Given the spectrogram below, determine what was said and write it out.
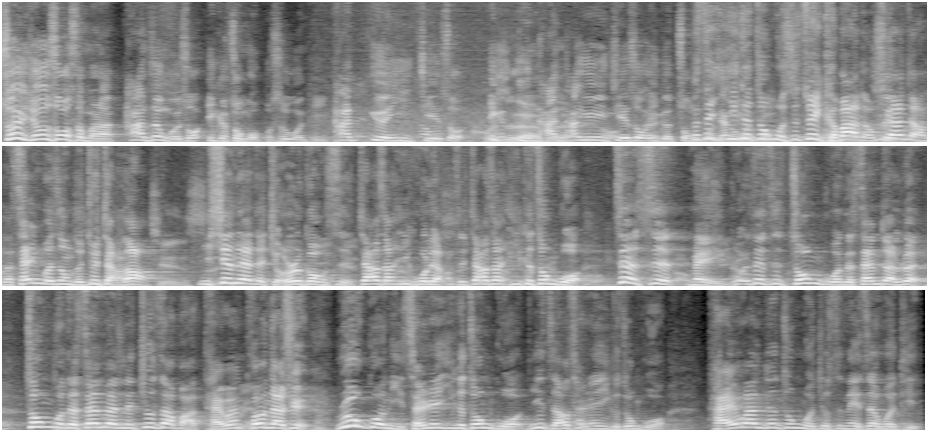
所以就是说什么呢？他认为说一个中国不是问题，他愿意接受一个隐含，他愿意接受一个中国。不是一个中国是最可怕的。我们刚刚讲了，蔡英文总统就讲了，你现在的九二共识加上一国两制加上一个中国，这是美国，这是中中国的三段论。中国的三段论就是要把台湾框下去。如果你承认一个中国，你只要承认一个中国，台湾跟中国就是内政问题。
